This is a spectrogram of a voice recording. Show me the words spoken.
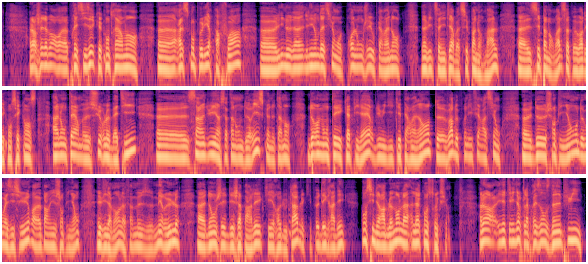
Alors je vais d'abord euh, préciser que contrairement euh, à ce qu'on peut lire parfois, euh, l'inondation prolongée ou permanente d'un vide sanitaire, bah, c'est pas normal. Euh, c'est pas normal. Ça peut avoir des conséquences à long terme sur le bâti. Euh, ça induit un certain nombre de risques, notamment de remontée capillaire, d'humidité permanente, voire de prolifération de champignons, de moisissures. parmi les champignons, évidemment, la fameuse mérule dont j'ai déjà parlé, qui est redoutable qui peut dégrader considérablement la, la construction. Alors, il est évident que la présence d'un puits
